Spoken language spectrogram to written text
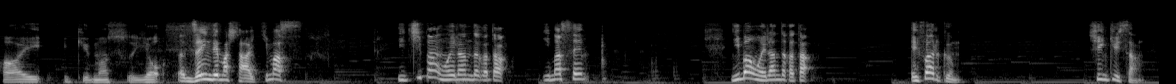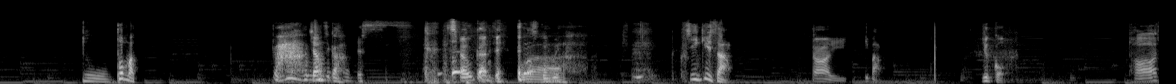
はい、いきますよ。全員出ました。いきます。1番を選んだ方、いません。2番を選んだ方、FR 君、鍼灸師さん、おトマああ、ちゃんマジか。です。ちゃうかって。鍼灸師さん、はい。10個。確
